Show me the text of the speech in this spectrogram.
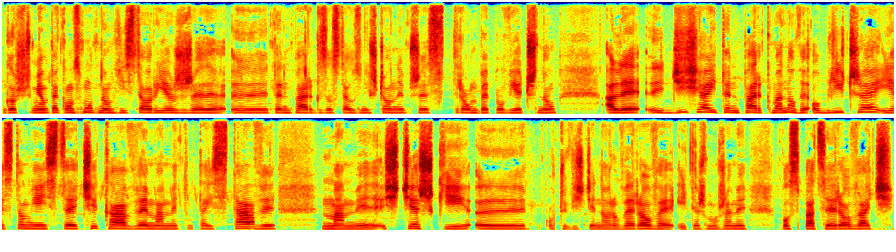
Goszcz miał taką smutną historię, że y, ten park został zniszczony przez trąbę powietrzną, ale y, dzisiaj ten park ma nowe oblicze jest to miejsce ciekawe. Mamy tutaj stawy, mamy ścieżki, oczywiście no, rowerowe i też możemy pospacerować.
